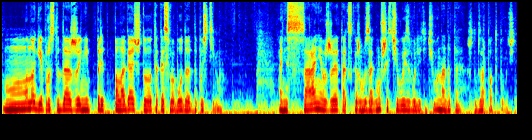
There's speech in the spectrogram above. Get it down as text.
Многие просто даже не предполагают, что такая свобода допустима. Они заранее уже, так скажем, изогнувшись, чего изволите, чего надо-то, чтобы зарплату получить.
